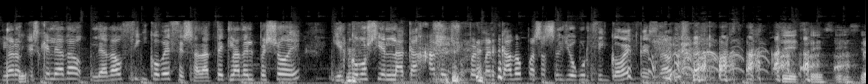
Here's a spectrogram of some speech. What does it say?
Claro, es que le ha dado le ha dado cinco veces a la tecla del PSOE y es como si en la caja del supermercado pasas el yogur cinco veces, ¿sabes? Sí, sí, sí,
